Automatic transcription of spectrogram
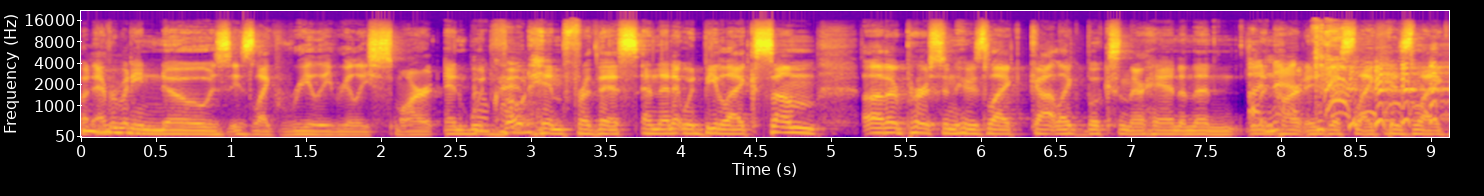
but Mhm. everybody knows is like really, really smart and would Okay. vote him for this. And then it would be like some other person who's like got like books in their hand and then Linhardt Annette. in just like his like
